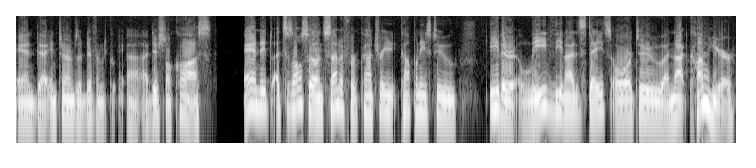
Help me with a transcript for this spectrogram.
and uh, in terms of different uh, additional costs, and it, it's also an incentive for country companies to either leave the United States or to uh, not come here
